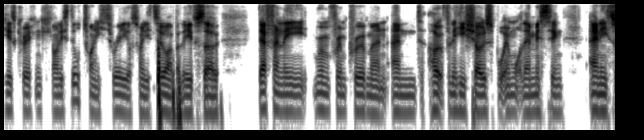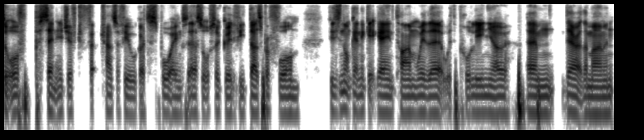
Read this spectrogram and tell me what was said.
his career can on. He's still 23 or 22, I believe. So definitely room for improvement, and hopefully he shows Sporting what they're missing. Any sort of percentage of transfer fee will go to Sporting, so that's also good if he does perform because he's not going to get game time with uh, with Paulinho um, there at the moment.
